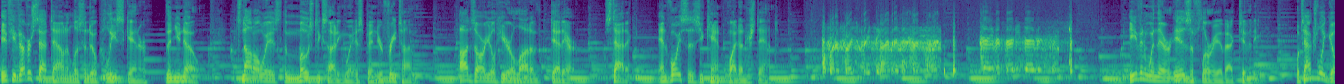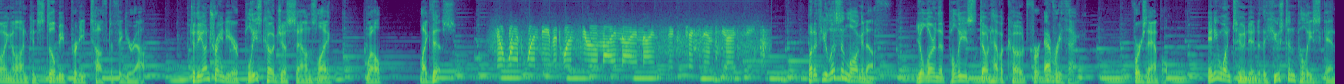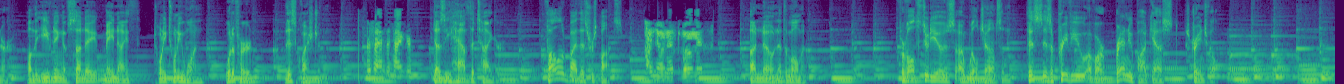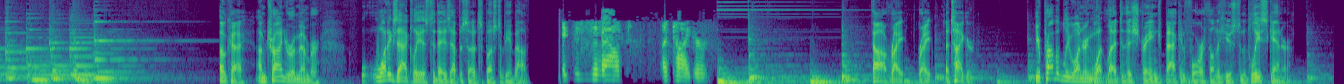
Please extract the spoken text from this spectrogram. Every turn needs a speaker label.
Speaker 1: If you've ever sat down and listened to a police scanner, then you know it's not always the most exciting way to spend your free time. Odds are you'll hear a lot of dead air, static, and voices you can't quite understand. Even when there is a flurry of activity, what's actually going on can still be pretty tough to figure out. To the untrained ear, police code just sounds like, well, like this.
Speaker 2: West 1 David 109996 checking in CIC.
Speaker 1: But if you listen long enough, you'll learn that police don't have a code for everything. For example, anyone tuned into the Houston police scanner on the evening of Sunday, May 9th, 2021, would have heard this question
Speaker 3: Besides the tiger.
Speaker 1: Does he have the tiger? Followed by this response
Speaker 3: Unknown at the moment.
Speaker 1: Unknown at the moment. For Vault Studios, I'm Will Johnson. This is a preview of our brand new podcast, Strangeville. Okay, I'm trying to remember. What exactly is today's episode supposed to be about?
Speaker 4: This is about a tiger.
Speaker 1: Ah, right, right. A tiger. You're probably wondering what led to this strange back and forth on the Houston police scanner.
